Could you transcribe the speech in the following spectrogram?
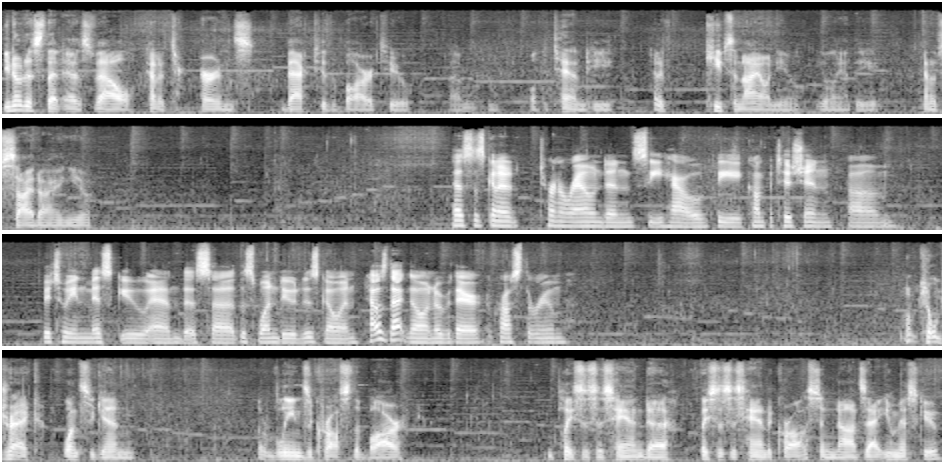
You notice that as Val kind of turns back to the bar to, um, well, to tend, he kind of keeps an eye on you, Iolanthe, kind of side eyeing you. Tess is gonna turn around and see how the competition um, between Misku and this uh, this one dude is going. How's that going over there across the room? Well, Kildrak once again sort of leans across the bar, places his hand uh, places his hand across and nods at you, Misku.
